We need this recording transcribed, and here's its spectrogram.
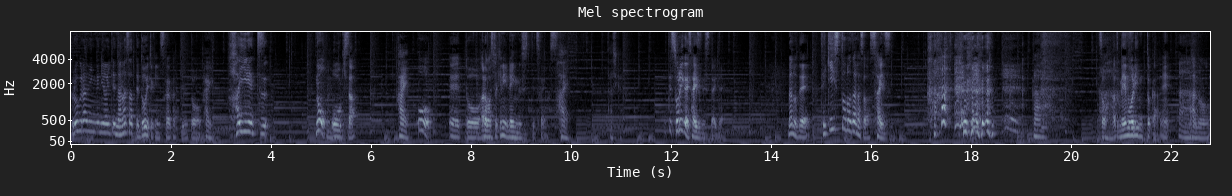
プログラミングにおいて長さってどういう時に使うかっていうとはい。配列の大きさはいを、えー、と表す時にレングスって使います。はい。確かでそれ以外サイズです大体。なのでテキストの長さはサイズ。あそう。あとメモリとかねああの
